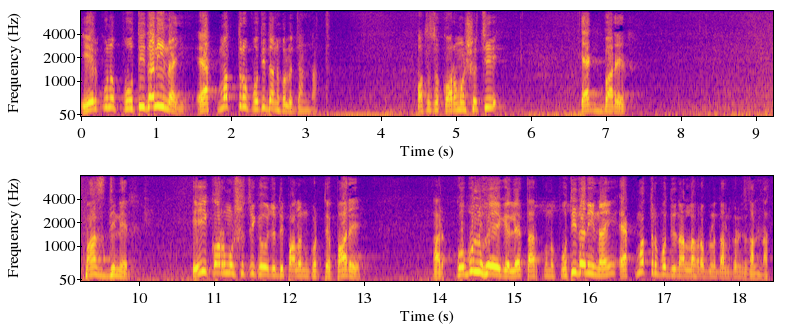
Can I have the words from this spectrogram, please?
এর কোনো প্রতিদানই নাই, একমাত্র প্রতিদান হলো জান্নাত। অথচ কর্মসূচি একবারের পাঁচ দিনের। এই কর্মসূচিকেও যদি পালন করতে পারে, আর কবুল হয়ে গেলে তার কোনো প্রতিদানই নাই, একমাত্র প্রতিদান আল্লাহ রবাহ দান করেন জান্নাত।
